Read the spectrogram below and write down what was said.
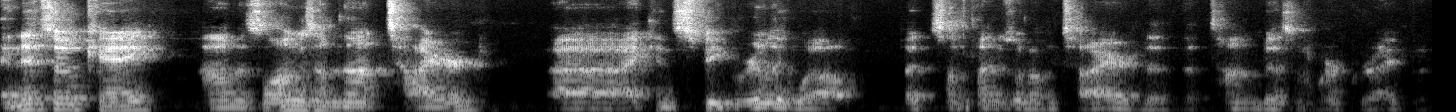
and it's okay um, as long as I'm not tired. Uh, I can speak really well but sometimes when I'm tired, the, the tongue doesn't work right. But.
